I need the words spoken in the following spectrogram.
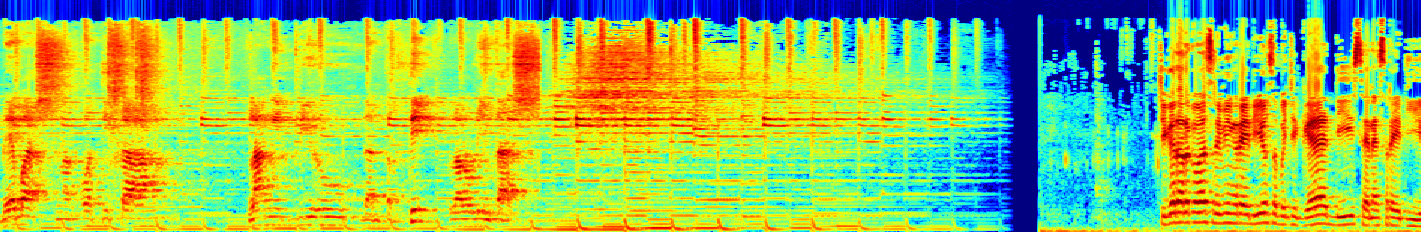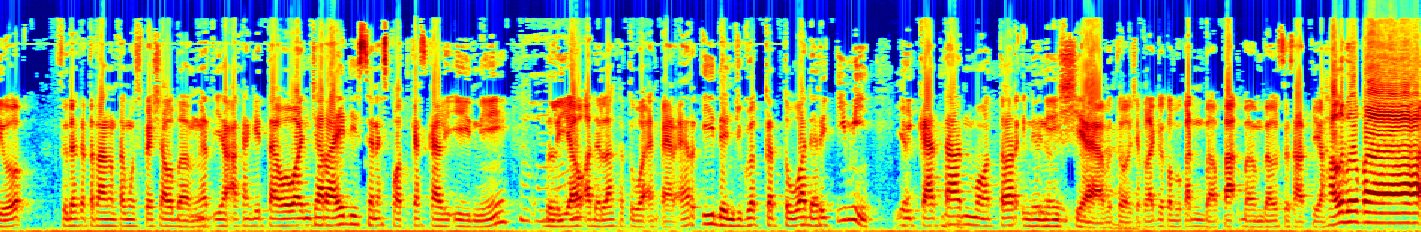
bebas narkotika, langit biru dan tertib lalu lintas. Jika Narkoba Streaming Radio Sobat Cegah di Senes Radio sudah keterangan tamu spesial banget yang akan kita wawancarai di Senes Podcast kali ini. Beliau adalah Ketua MPR RI dan juga Ketua dari IMI, Ya. Ikatan Motor Indonesia. Betul, siapa lagi kalau bukan Bapak Bambang Susatyo. Halo Bapak.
